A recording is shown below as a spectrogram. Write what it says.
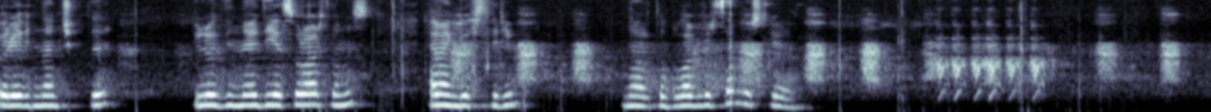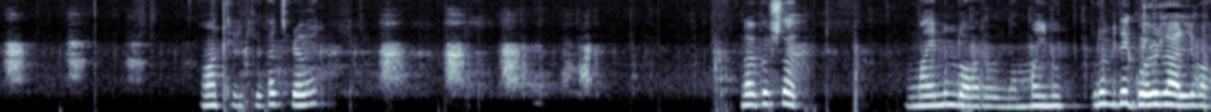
görevinden çıktı. Dilo ne diye sorarsanız hemen göstereyim. Nerede bulabilirsem göstereyim. Ama Türkiye kaç level? Arkadaşlar maymun da var oyunda maymun. Bunun bir de goril hali var.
